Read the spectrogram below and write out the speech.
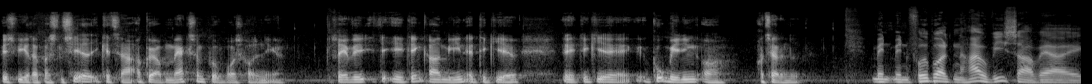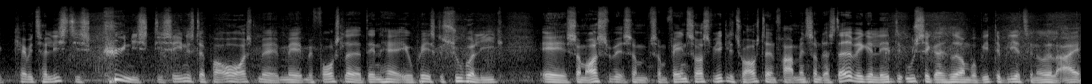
hvis vi er repræsenteret i Katar og gør opmærksom på vores holdninger. Så jeg vil i den grad mene, at det giver, øh, det giver god mening at, at tage det ned. Men, men fodbolden har jo vist sig at være øh, kapitalistisk, kynisk de seneste par år, også med, med, med forslaget af den her europæiske Super League, øh, som, også, som, som fans også virkelig tog afstand fra, men som der stadigvæk er lidt usikkerhed om, hvorvidt det bliver til noget eller ej.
